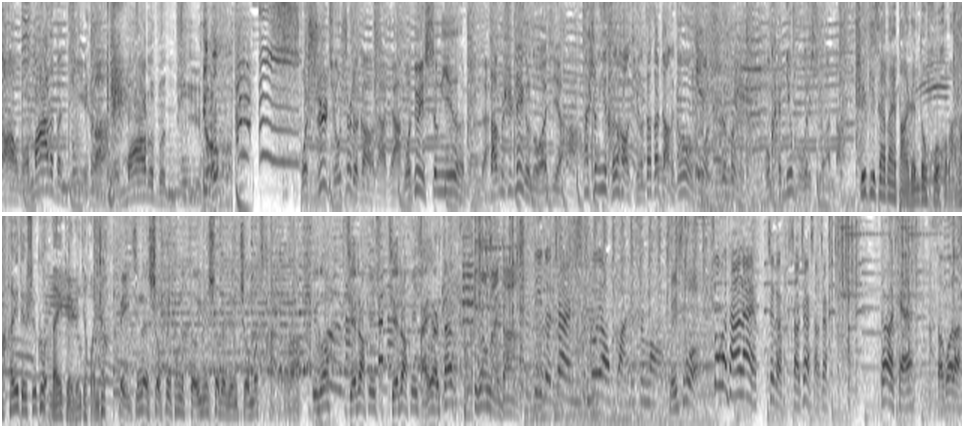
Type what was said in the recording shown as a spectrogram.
啊！我妈的问题是吧？我妈的问题。我实事求是的告诉大家，我对声音很敏感。咱们是这个逻辑哈，他声音很好听，但他长得跟我跟我师傅似的，我肯定不会喜欢他。师弟在外把人都霍霍完了，还得师哥来给人家还账。北京的时候被他们德云社的人折磨惨了。李哥结账，结账，买一下单。李哥买单。弟的债师哥要还是吗？没错。综合谈来，这个扫这儿，扫这儿。多少钱？扫过了。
